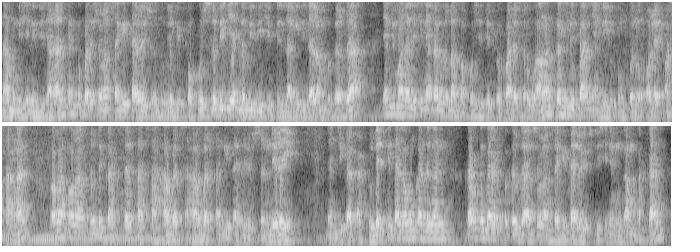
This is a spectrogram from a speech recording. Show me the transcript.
namun di sini disarankan kepada seorang Sagittarius untuk lebih fokus lebih giat lebih disiplin lagi di dalam bekerja yang di mana di sini akan berdampak positif kepada keuangan kehidupan yang didukung penuh oleh pasangan orang-orang terdekat serta sahabat-sahabat Sagittarius sendiri. Dan jika kartu deck kita gabungkan dengan kartu kartu pekerjaan seorang Sagittarius di sini menggambarkan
